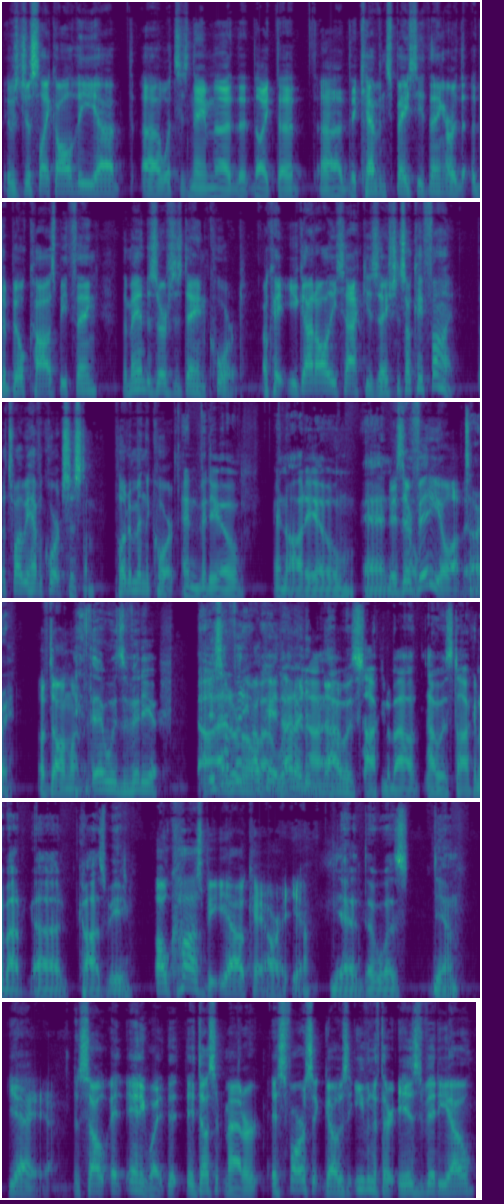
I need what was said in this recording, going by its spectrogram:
It was just like all the uh, uh, what's his name, uh, the, like the uh, the Kevin Spacey thing or the, the Bill Cosby thing. The man deserves his day in court. Okay, you got all these accusations. Okay, fine. That's why we have a court system. Put him in the court. and video and audio and Is there oh, video of it? sorry of Don Lemon? there was video I Is there don't video? Okay, that I didn't know. I was talking about I was talking about uh Cosby Oh, Cosby. Yeah. Okay. All right. Yeah. yeah there was yeah Yeah, yeah, yeah. So it, anyway, it, it doesn't matter as far as it goes. Even if there is video,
